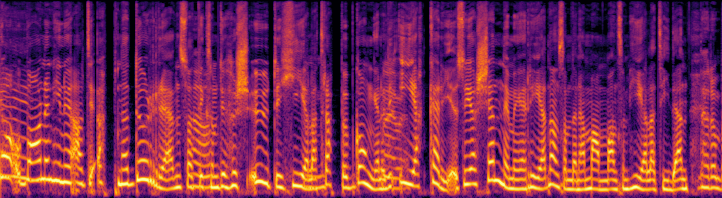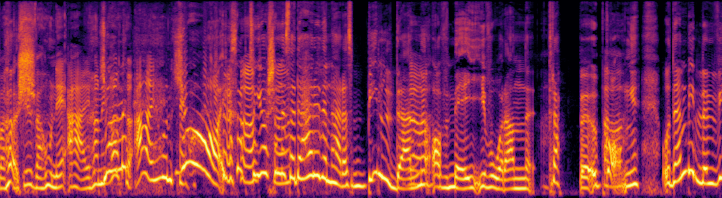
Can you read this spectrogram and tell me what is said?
ja, och barnen hinner ju alltid öppna dörren så att liksom, det hörs ut i hela trappuppgången och Mm. Nej, det ekar ju. Så jag känner mig redan som den här mamman som hela tiden där de bara, hörs. gud vad hon är arg. Har ni Ja, hört hur arg hon är? Ja, exakt. Så jag känner här, det här är den här bilden av mig i våran trappuppgång. Och den bilden vill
